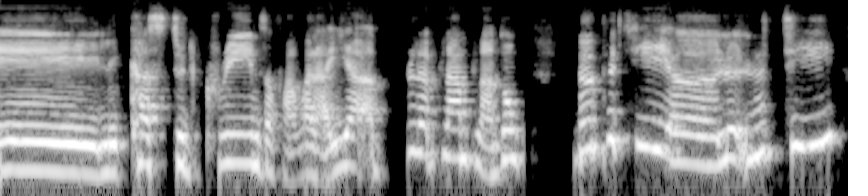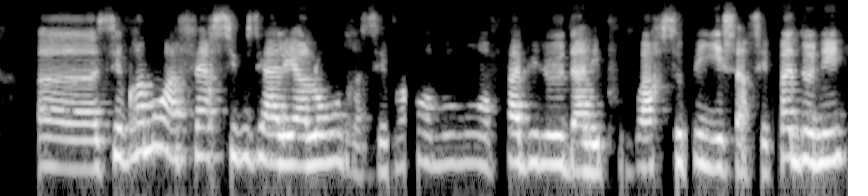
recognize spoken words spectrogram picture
et les custard creams, enfin voilà, il y a plein, plein, plein. Donc, le petit, euh, le, thé, euh, c'est vraiment à faire si vous allez à Londres. C'est vraiment un moment fabuleux d'aller pouvoir se payer ça. C'est pas donné.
